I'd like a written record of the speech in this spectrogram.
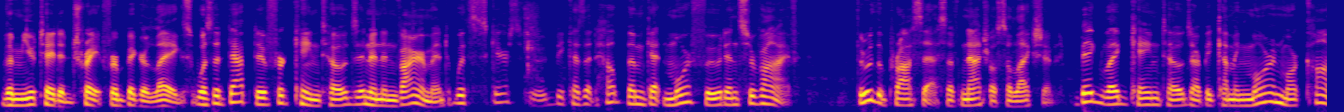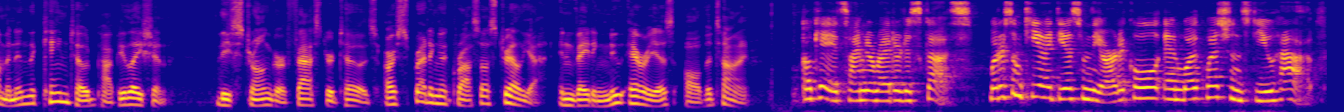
The mutated trait for bigger legs was adaptive for cane toads in an environment with scarce food because it helped them get more food and survive. Through the process of natural selection, big leg cane toads are becoming more and more common in the cane toad population. These stronger, faster toads are spreading across Australia, invading new areas all the time. Okay, it's time to write or discuss. What are some key ideas from the article and what questions do you have?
